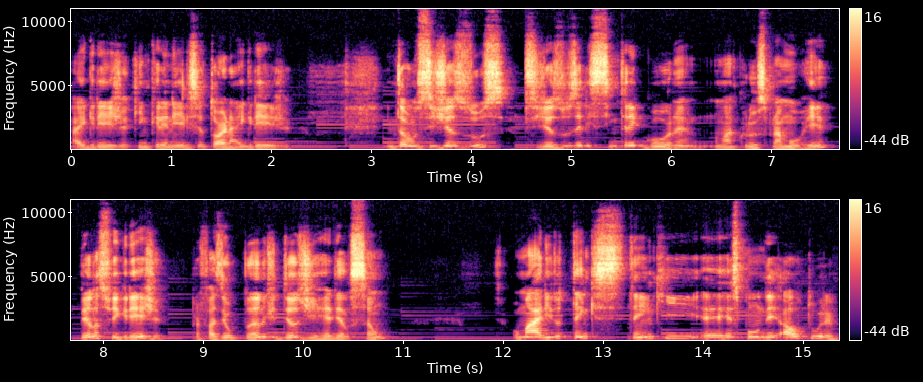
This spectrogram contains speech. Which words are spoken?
A igreja. Quem crê nele se torna a igreja. Então, se Jesus, se Jesus ele se entregou, né, numa cruz para morrer pela sua igreja, para fazer o plano de Deus de redenção, o marido tem que tem que é, responder à altura.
